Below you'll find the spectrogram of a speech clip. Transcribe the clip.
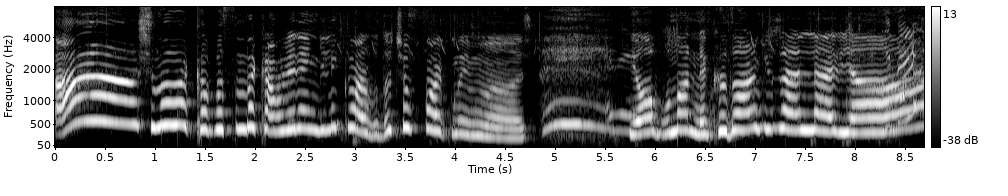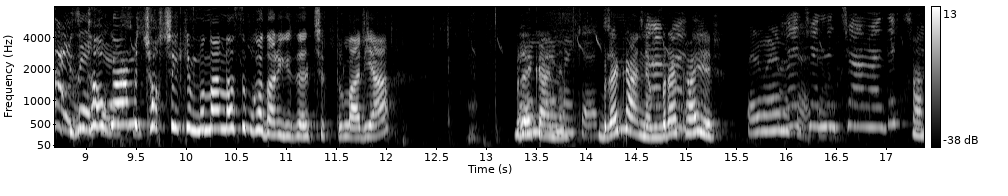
Aa, şuna bak kafasında kahverengilik var. Bu da çok farklıymış. Ya bunlar ne kadar güzeller ya. ben Bizim tavuklarımız çok çirkin. Bunlar nasıl bu kadar güzel çıktılar ya? Bırak Benim annem. Bırak annem. Bırak hayır. Benim elime. Hah,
